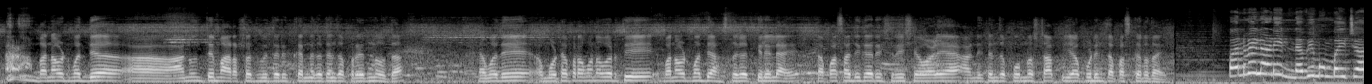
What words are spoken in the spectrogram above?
बनावटमध्ये आणून ते महाराष्ट्रात वितरित करण्याचा त्यांचा प्रयत्न होता. त्यामध्ये मोठ्या प्रमाणावरती बनावटमध्ये हस्तगत केलेले आहे. तपास अधिकारी श्री शेवाळे आणि त्यांचा पूर्ण स्टाफ यापुढील तपास करत आहे पनवेल आणि नवी मुंबईच्या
